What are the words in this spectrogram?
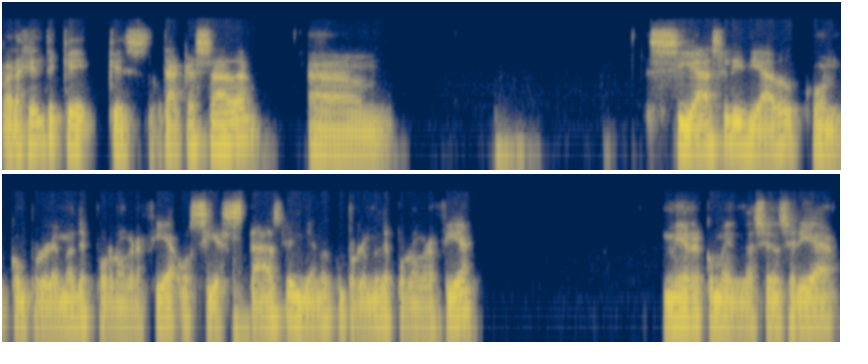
Para gente que, que está casada, si has lidiado con, con problemas de pornografía o si estás lidiando con problemas de pornografía, mi recomendación sería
